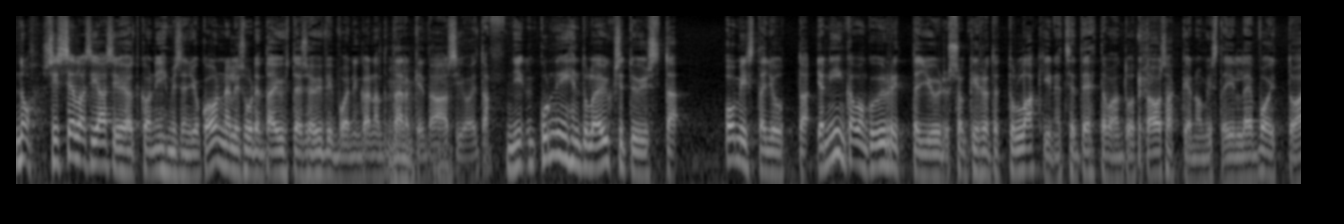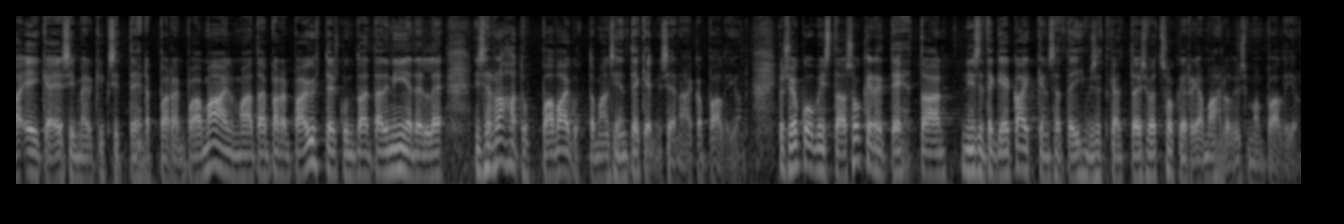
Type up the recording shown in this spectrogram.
No, siis sellaisia asioita, jotka on ihmisen joko onnellisuuden tai yhteisön hyvinvoinnin kannalta mm. tärkeitä mm. asioita. Niin, kun niihin tulee yksityistä omistajuutta ja niin kauan kuin yrittäjyydessä on kirjoitettu lakiin, että sen tehtävä on tuottaa osakkeenomistajille voittoa eikä esimerkiksi tehdä parempaa maailmaa tai parempaa yhteiskuntaa tai niin edelleen, niin se raha tuppaa vaikuttamaan siihen tekemiseen aika paljon. Jos joku omistaa sokeritehtaan, niin se tekee kaikkensa, että ihmiset käyttäisivät sokeria mahdollisimman paljon.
